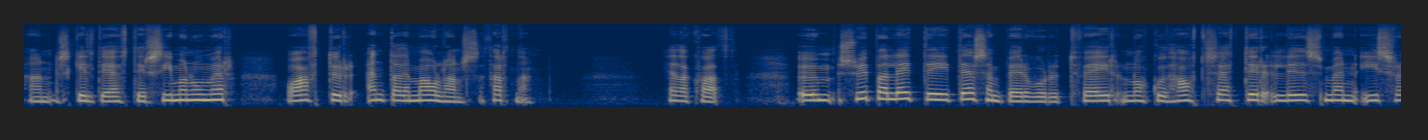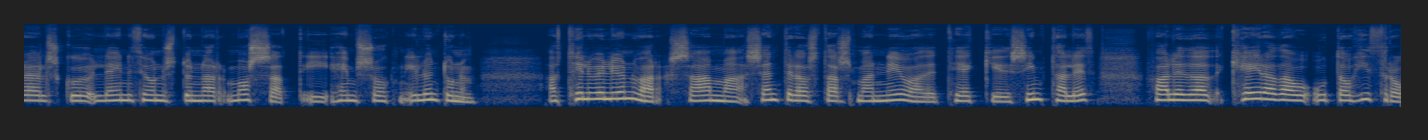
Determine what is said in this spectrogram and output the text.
Hann skildi eftir símanúmer og aftur endaði mál hans þarna. Eða hvað? Um svipað leiti í desember voru tveir nokkuð hátsettir liðsmenn Ísraelsku leinithjónustunnar Mossad í heimsókn í Lundunum Af tilviljun var sama sendiráðstarfsmanni og hafi tekið símtalið falið að keira þá út á hýþró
